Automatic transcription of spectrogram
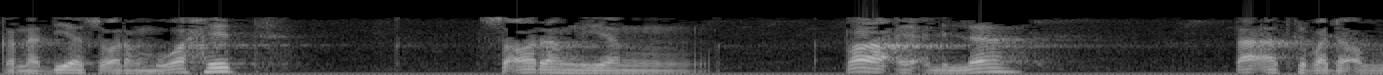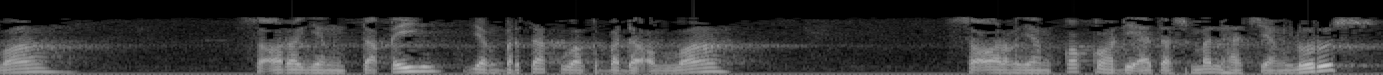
Karena dia seorang muwahhid, seorang yang ta'i' lillah, taat kepada Allah, seorang yang taqi, yang bertakwa kepada Allah, seorang yang kokoh di atas manhaj yang lurus,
